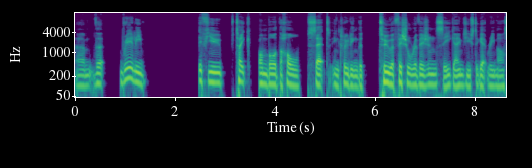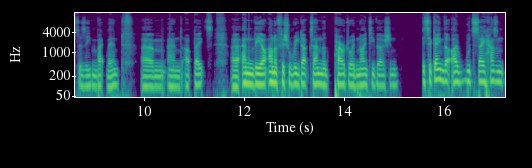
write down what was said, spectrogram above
um, that really if you take on board the whole set, including the two official revisions, C games used to get remasters even back then, um, and updates, uh, and the unofficial Redux and the Paradroid 90 version. It's a game that I would say hasn't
